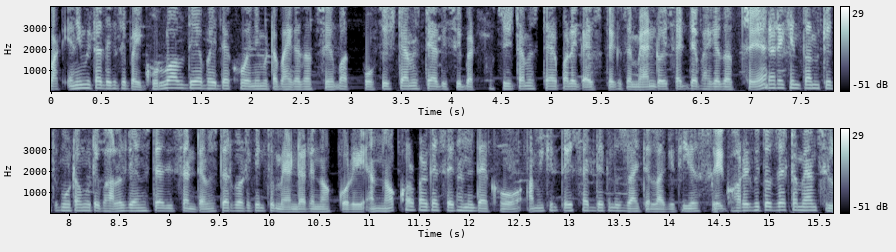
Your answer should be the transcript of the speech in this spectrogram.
বাট এনিমিটা দেখেছে ভাই ঘোরওয়াল দিয়ে ভাই দেখো এনিমিটা ভাইগা যাচ্ছে। বাট পঁচিশ ড্যামেজ দেওয়া দিচ্ছি বাট পঁচিশ ড্যামেজ দেওয়ার পরে গাইস দেখেছে ম্যান্ড ওই সাইড দিয়ে ভাইগা যাচ্ছে। ম্যান্ডারে কিন্তু আমি কিন্তু মোটামুটি ভালো ড্যামেজ দেওয়া দিচ্ছি ড্যামেজ দেওয়ার পরে কিন্তু ম্যান্ডারে নক করি। আর নক করার পর গেছে এখানে দেখো আমি কিন্তু এই সাইড দিয়ে কিন্তু যাইতে লাগে ঠিক আছে? এই ঘরের ভিতর যে একটা ম্যান ছিল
